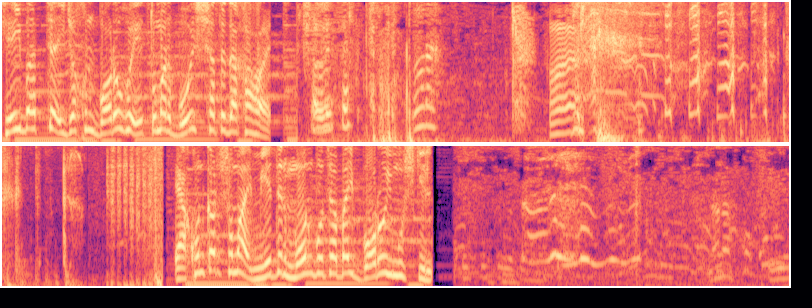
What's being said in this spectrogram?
সেই বাচ্চাই যখন বড় হয়ে তোমার বউয়ের সাথে দেখা হয়। এখনকার সময় মেয়েদের মন বোঝাবাই বড়ই মুশকিল।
